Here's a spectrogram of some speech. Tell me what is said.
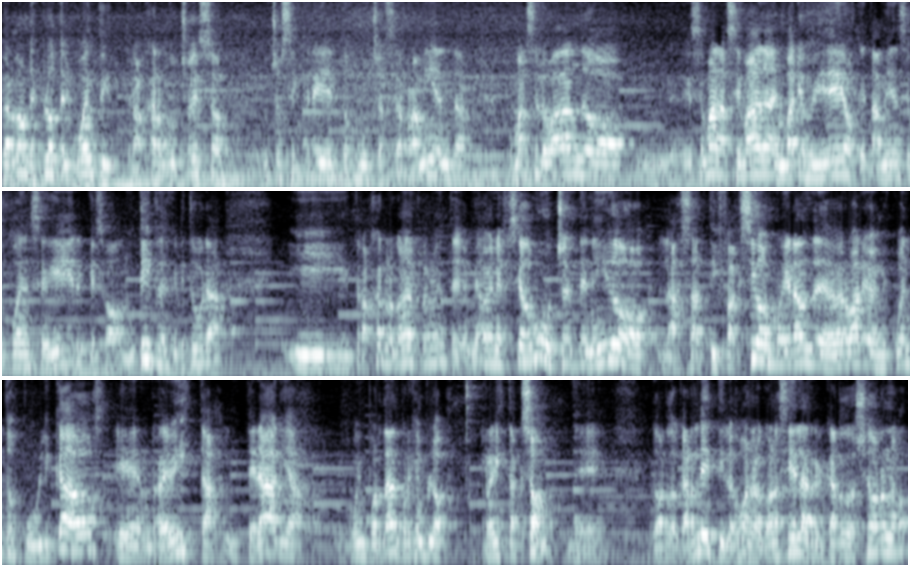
ver dónde explota el cuento y trabajar mucho eso, muchos secretos, muchas herramientas. Omar se lo va dando semana a semana en varios videos que también se pueden seguir, que son tips de escritura y trabajarlo con él realmente me ha beneficiado mucho. He tenido la satisfacción muy grande de ver varios de mis cuentos publicados en revistas literarias muy importantes, por ejemplo, revista Axon de Eduardo Carletti, lo, bueno, lo conocí él a Ricardo Giorno,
